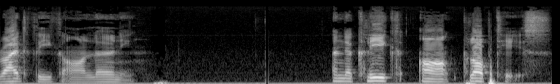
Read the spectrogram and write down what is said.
right click on Learning. And click on Properties.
